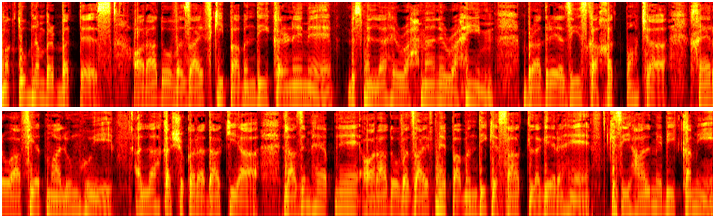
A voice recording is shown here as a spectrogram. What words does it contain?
مکتوب نمبر بتیس، اوراد و وظائف کی پابندی کرنے میں بسم اللہ الرحمن الرحیم، برادر عزیز کا خط پہنچا، خیر و عافیت معلوم ہوئی، اللہ کا شکر ادا کیا، لازم ہے اپنے اوراد و وظائف میں پابندی کے ساتھ لگے رہیں، کسی حال میں بھی کمی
